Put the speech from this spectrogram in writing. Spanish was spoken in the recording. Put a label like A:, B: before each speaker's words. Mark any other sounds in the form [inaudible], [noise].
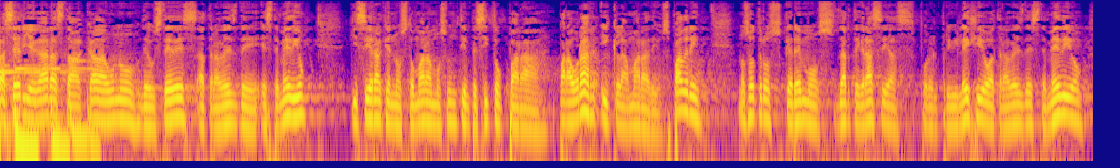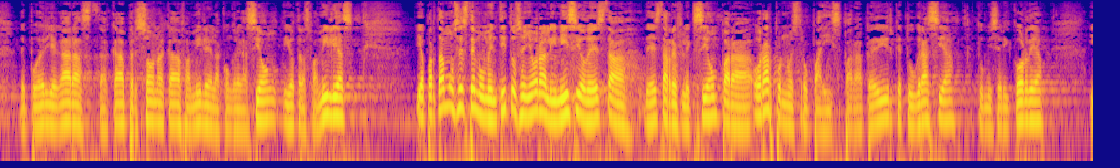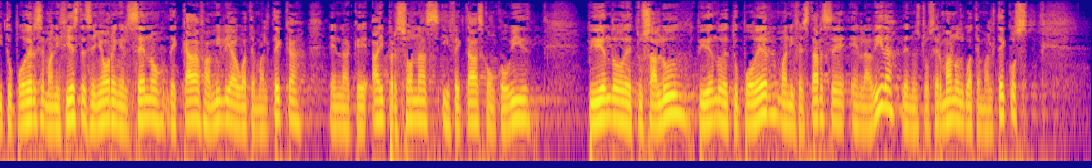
A: placer llegar hasta cada uno de ustedes a través de este medio. Quisiera que nos tomáramos un tiempecito para, para orar y clamar a Dios. Padre, nosotros queremos darte gracias por el privilegio a través de este medio de poder llegar hasta cada persona, cada familia de la congregación y otras familias. Y apartamos este momentito, Señor, al inicio de esta, de esta reflexión para orar por nuestro país, para pedir que tu gracia, tu misericordia y tu poder se manifieste, Señor, en el seno de cada familia guatemalteca en la que hay personas infectadas con COVID, pidiendo de tu salud, pidiendo de tu poder manifestarse en la vida de nuestros hermanos guatemaltecos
